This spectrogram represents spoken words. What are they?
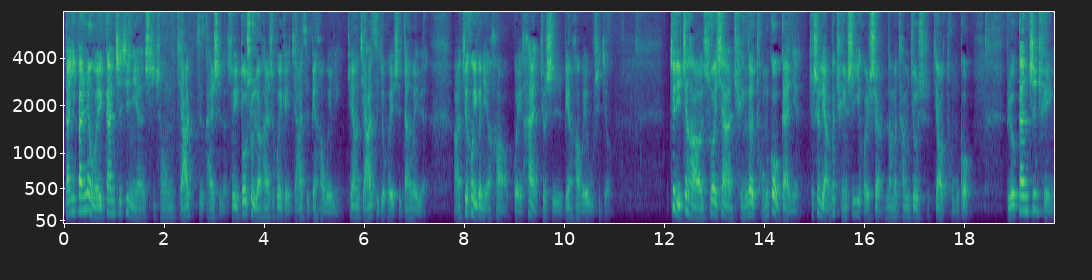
但一般认为干支纪年是从甲子开始的，所以多数人还是会给甲子编号为零，这样甲子就会是单位元，而最后一个年号癸亥就是编号为五十九。这里正好说一下群的同构概念，就是两个群是一回事儿，那么它们就是叫同构。比如干支群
